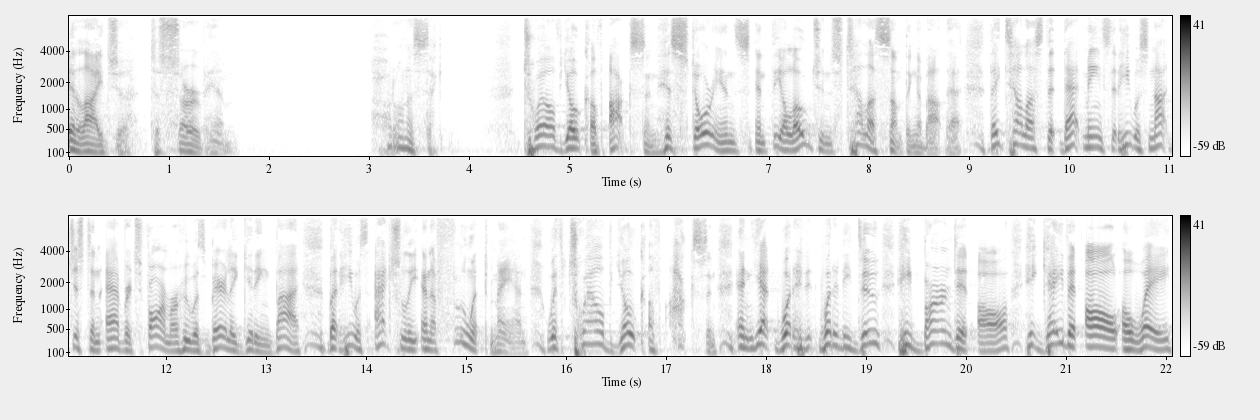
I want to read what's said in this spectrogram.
Elijah to serve him. Hold on a second. 12 yoke of oxen. Historians and theologians tell us something about that. They tell us that that means that he was not just an average farmer who was barely getting by, but he was actually an affluent man with 12 yoke of oxen. And yet, what did, what did he do? He burned it all. He gave it all away.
